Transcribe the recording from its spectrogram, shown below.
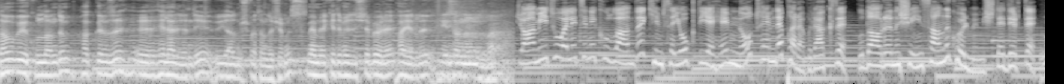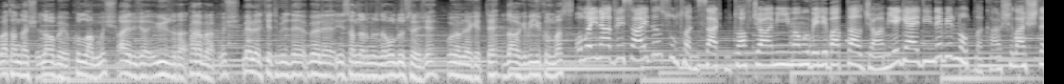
Lavaboyu kullandım. Hakkınızı e, helal edin diye yazmış vatandaşımız. Memleketimizde işte böyle hayırlı insanlarımız var. Cami tuvaletini kullandı, kimse yok diye hem not hem de para bıraktı. Bu davranışı insanlık ölmemiş dedirtti. Vatandaş lavaboyu kullanmış. Ayrıca 100 lira para bırakmış. Memleketimizde böyle insanlarımız da olduğu sürece bu memlekette dağ gibi yıkılmaz. Olayın adresi Aydın Sultanhisar. Mutaf Camii imamı Veli Battal camiye geldiğinde bir notla karşılaştı.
